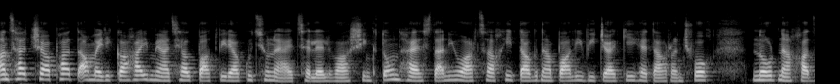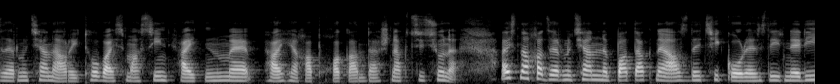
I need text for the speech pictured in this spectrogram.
Անցած շաբաթ ամերիկահայ Միացյալ Պատվիրակություն է այցելել Վաշինգտոն Հայաստանի ու Արցախի տագնապալի վիճակի հետ առնչվող նոր նախաձեռնության առիթով այս մասին հայտնում է Հայ հեղափոխական դաշնակցությունը։ Այս նախաձեռնության նպատակն է ազդեցիկ օրենսդիրների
